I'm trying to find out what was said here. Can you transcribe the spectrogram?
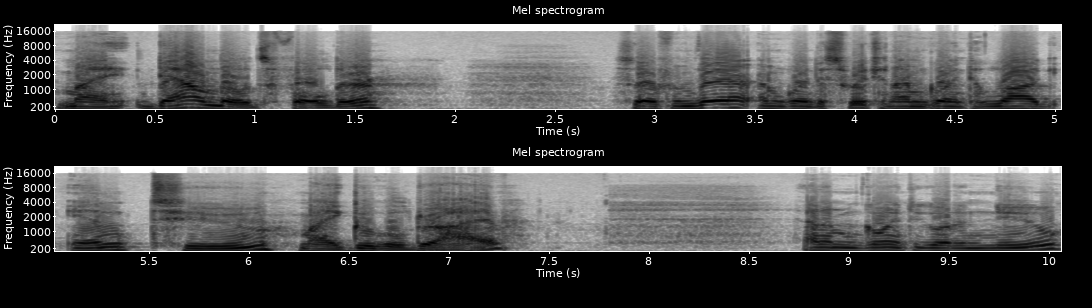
my downloads folder so from there, I'm going to switch and I'm going to log into my Google Drive. And I'm going to go to New,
